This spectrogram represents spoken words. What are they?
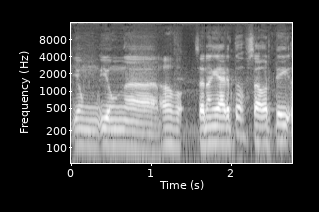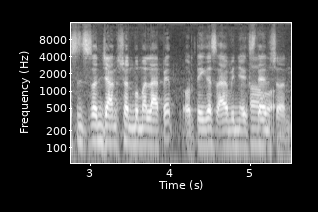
Yung, yung, ah, Opo. sa nangyari to? Sa, Ortigas, sa, sa junction bumalapit? Ortigas Avenue Extension.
